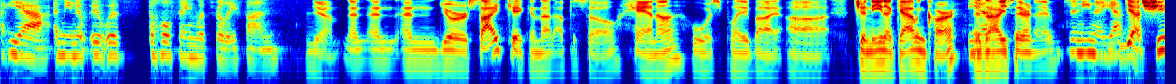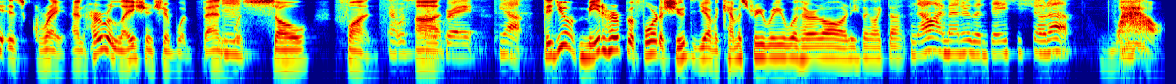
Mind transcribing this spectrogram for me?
uh, yeah i mean it, it was the whole thing was really fun Yeah, and and and your sidekick in that episode, Hannah, who was played by uh, Janina Gavankar. Is that how you say her name? janina yep Yeah, she is great, and her relationship with Ben Mm. was so fun. That was so Uh, great. yeah Did you meet her before the shoot? Did you have a chemistry read with her at all, or anything like that? no i met her the day she showed up Wow,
